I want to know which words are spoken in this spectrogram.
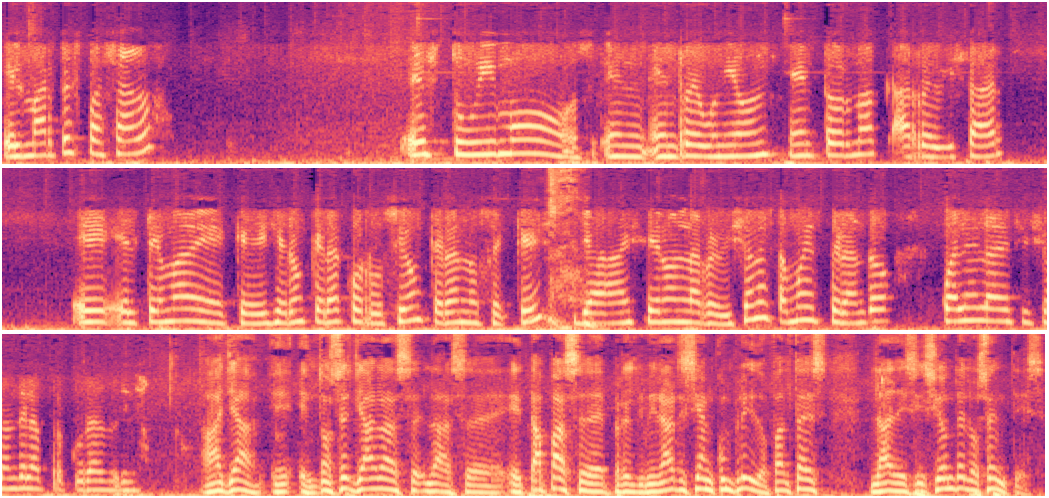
el martes pasado estuvimos en, reunión en torno a, revisar eh, el tema de que dijeron que era corrupción, que era no sé qué. Ya hicieron la revisión, estamos esperando cuál es la decisión de la Procuraduría. Ah, ya. Eh, entonces ya las, las eh, etapas preliminares se han cumplido. Falta es la decisión de los entes.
